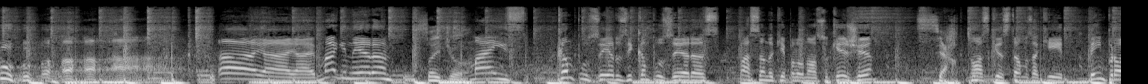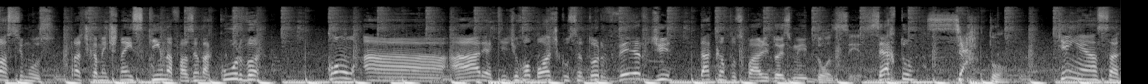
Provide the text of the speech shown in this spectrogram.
Ai, ai, ai. Magneira, Sou Joe. mais campuseiros e campuseiras passando aqui pelo nosso QG. Certo. Nós que estamos aqui bem próximos, praticamente na esquina, fazendo a curva com a, a área aqui de robótica, o setor verde da Campus Party 2012, certo? Certo. Quem é essa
